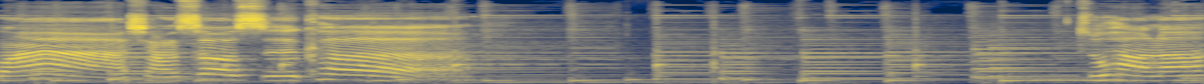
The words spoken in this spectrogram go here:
哇享受时刻煮好了。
